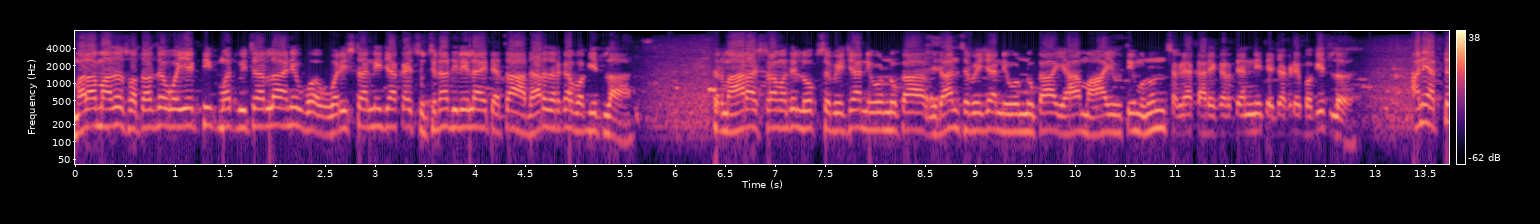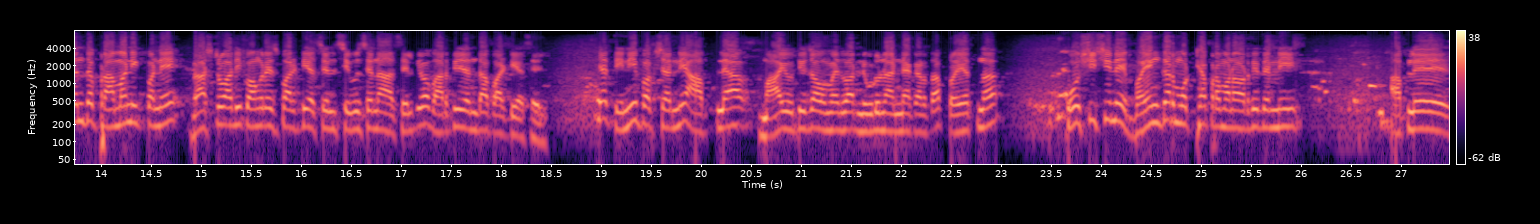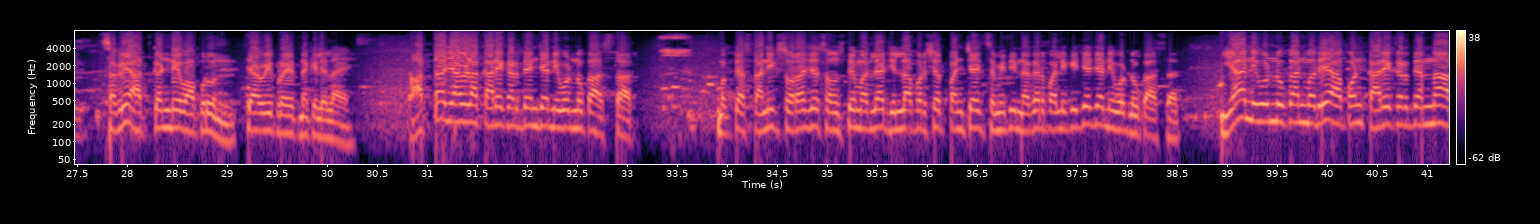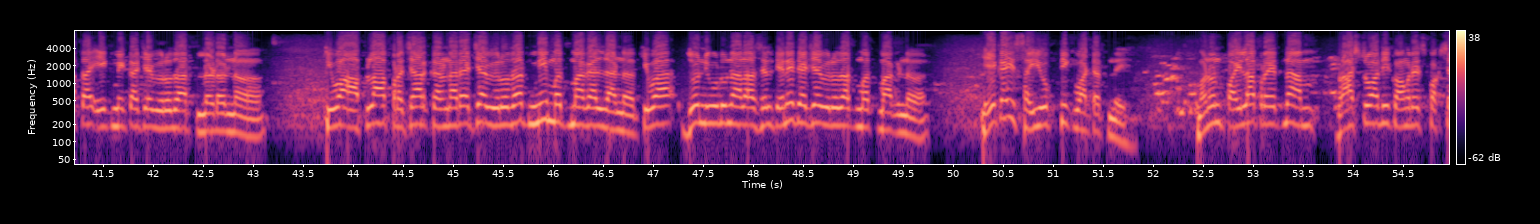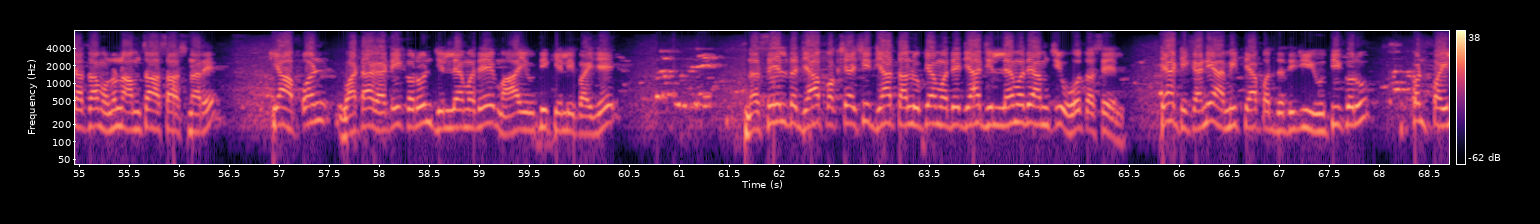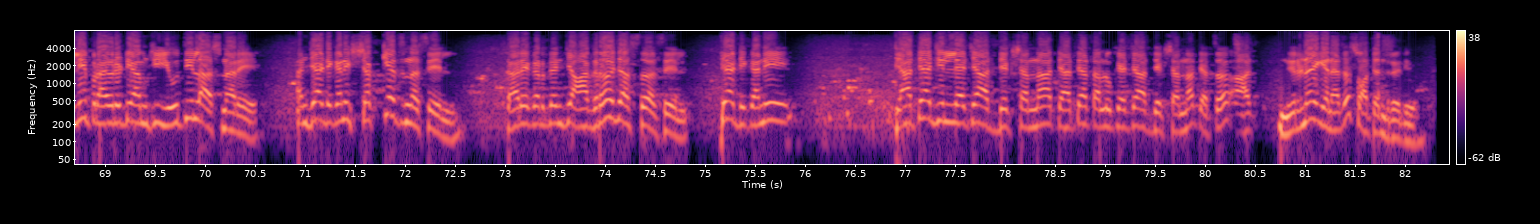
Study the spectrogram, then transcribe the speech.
मला माझं स्वतःचं वैयक्तिक मत विचारलं आणि वरिष्ठांनी ज्या काही सूचना दिलेल्या आहेत त्याचा आधार जर का बघितला तर महाराष्ट्रामध्ये लोकसभेच्या निवडणुका विधानसभेच्या निवडणुका ह्या महायुती म्हणून सगळ्या कार्यकर्त्यांनी त्याच्याकडे बघितलं. आणि अत्यंत प्रामाणिकपणे राष्ट्रवादी काँग्रेस पार्टी असेल शिवसेना असेल किंवा भारतीय जनता पार्टी असेल या तिन्ही पक्षांनी आपल्या महायुतीचा उमेदवार निवडून आणण्याकरता प्रयत्न कोशिशीने भयंकर मोठ्या प्रमाणावरती त्यांनी आपले सगळे हातकंडे वापरून त्यावेळी प्रयत्न केलेला आहे. आता ज्यावेळेला कार्यकर्त्यांच्या निवडणुका असतात मग त्या स्थानिक स्वराज्य संस्थेमधल्या जिल्हा परिषद पंचायत समिती नगरपालिकेच्या ज्या निवडणुका असतात या निवडणुकांमध्ये आपण कार्यकर्त्यांना आता एकमेकाच्या विरोधात लढणं किंवा आपला प्रचार करणाऱ्याच्या विरोधात मी मत मागायला जाणं किंवा जो निवडून आला असेल त्याने त्याच्या विरोधात मत मागणं हे काही संयुक्तिक वाटत नाही. म्हणून पहिला प्रयत्न राष्ट्रवादी काँग्रेस पक्षाचा म्हणून आमचा असा असणार आहे की आपण वाटाघाटी करून जिल्ह्यामध्ये महायुती केली पाहिजे. नसेल तर ज्या पक्षाशी ज्या तालुक्यामध्ये ज्या जिल्ह्यामध्ये आमची होत असेल त्या ठिकाणी आम्ही त्या पद्धतीची युती करू. पण पहिली प्रायोरिटी आमची युतीला असणार आहे. आणि ज्या ठिकाणी शक्यच नसेल कार्यकर्त्यांचे आग्रह जास्त असेल त्या ठिकाणी त्या त्या जिल्ह्याच्या अध्यक्षांना त्या त्या तालुक्याच्या अध्यक्षांना त्याचं निर्णय घेण्याचं स्वातंत्र्य देऊ.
